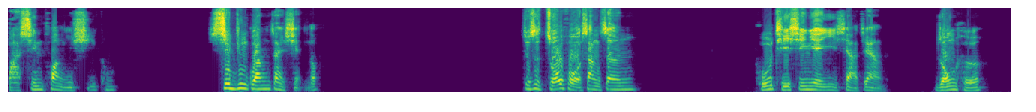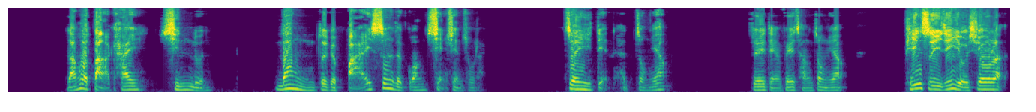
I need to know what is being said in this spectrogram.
把心放于虚空，心光在显露，就是着火上升，菩提心业意下降，融合，然后打开心轮，让这个白色的光显现出来。这一点很重要，这一点非常重要。平时已经有修了，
